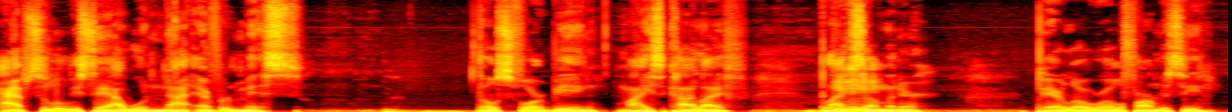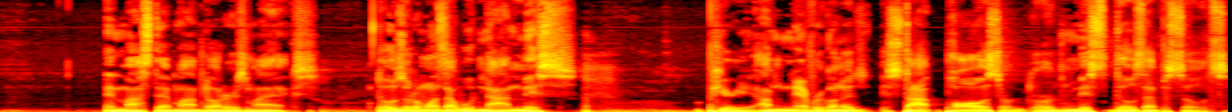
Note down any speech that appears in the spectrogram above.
absolutely say I will not ever miss. Those four being My Isekai Life, Black Summoner, Parallel World Pharmacy, and My Stepmom Daughter is my ex. Those are the ones I would not miss. Period. I'm never gonna stop, pause, or, or miss those episodes.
